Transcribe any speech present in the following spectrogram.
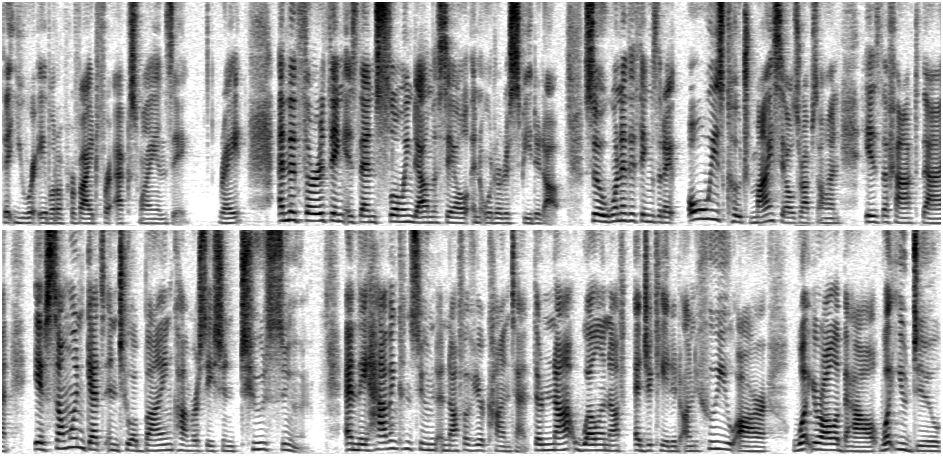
that you were able to provide for X, Y, and Z right? And the third thing is then slowing down the sale in order to speed it up. So, one of the things that I always coach my sales reps on is the fact that if someone gets into a buying conversation too soon, and they haven't consumed enough of your content. They're not well enough educated on who you are, what you're all about, what you do,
